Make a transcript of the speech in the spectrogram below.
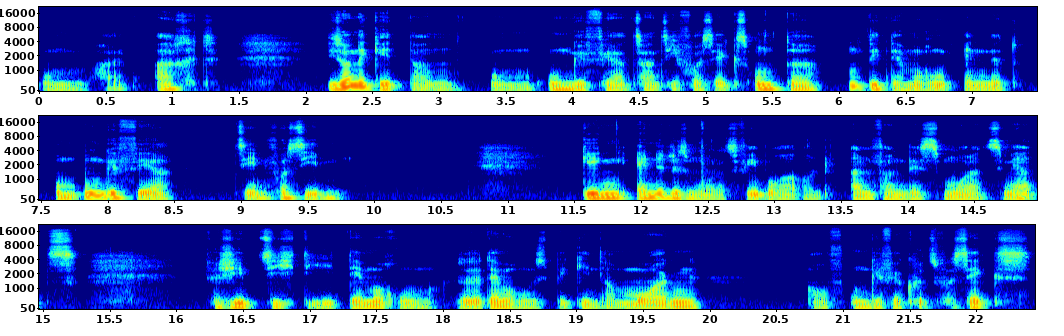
um halb acht. Die Sonne geht dann um ungefähr 20 vor 6 unter und die Dämmerung endet um ungefähr 10 vor 7. Gegen Ende des Monats Februar und Anfang des Monats März verschiebt sich die Dämmerung, also der Dämmerungsbeginn am Morgen auf ungefähr kurz vor sechs.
